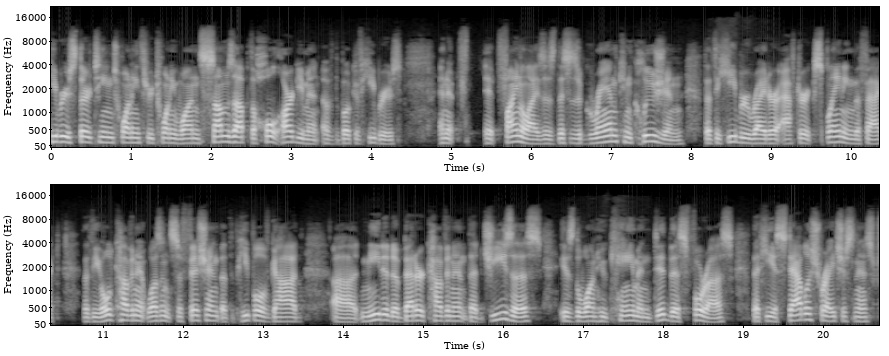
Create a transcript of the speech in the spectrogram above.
Hebrews 13, 20 through 21 sums up the whole argument of the book of Hebrews, and it, it finalizes this is a grand conclusion that the Hebrew writer, after explaining the fact that the old covenant wasn't sufficient, that the people of God uh, needed a better covenant, that Jesus is the one who came and did this for us, that he established righteousness,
